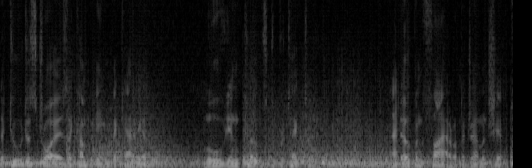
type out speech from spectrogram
The two destroyers accompanying the carrier moved in close to protect her and opened fire on the German ships.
